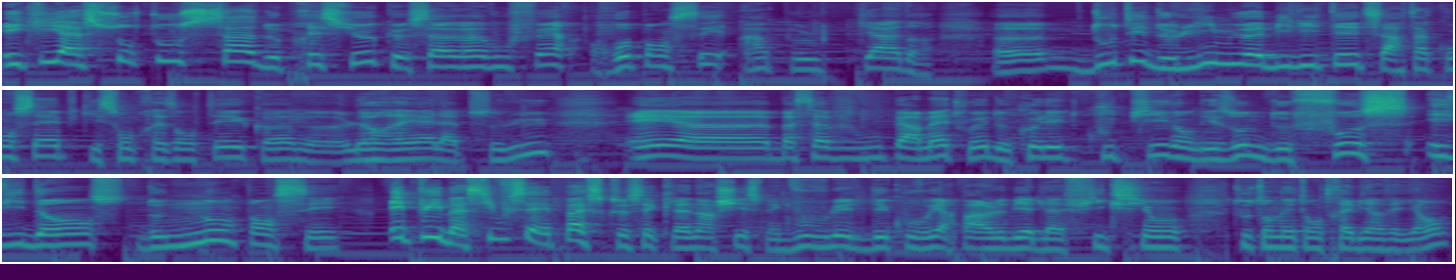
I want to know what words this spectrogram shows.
et qui a surtout ça de précieux que ça va vous faire repenser un peu le cadre, euh, douter de l'immuabilité de certains concepts qui sont présentés comme euh, le réel absolu, et euh, bah, ça va vous permettre de coller de coups de pied dans des zones de fausse évidence, de non-pensée. Et puis, bah, si vous savez pas ce que c'est que l'anarchisme et que vous voulez le découvrir par le biais de la fiction, tout en étant très bienveillant,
